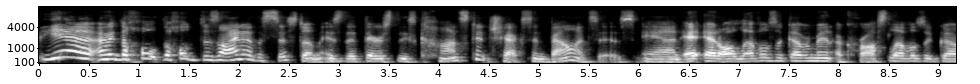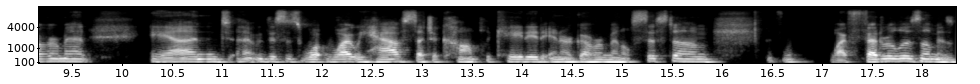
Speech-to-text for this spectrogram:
Yeah, I mean the whole the whole design of the system is that there's these constant checks and balances, and at, at all levels of government, across levels of government, and um, this is what why we have such a complicated intergovernmental system. Why federalism is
